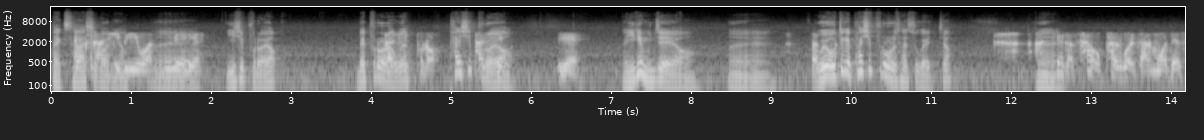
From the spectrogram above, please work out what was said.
16,140원이요. 142원. 네, 예. 20%요? 몇 프로라고요? 80%. 80%요. 예. 이게 문제예요. 네. 왜 어떻게 80%를 살 수가 있죠? 네. 제가 사고 팔고를 잘 못해서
